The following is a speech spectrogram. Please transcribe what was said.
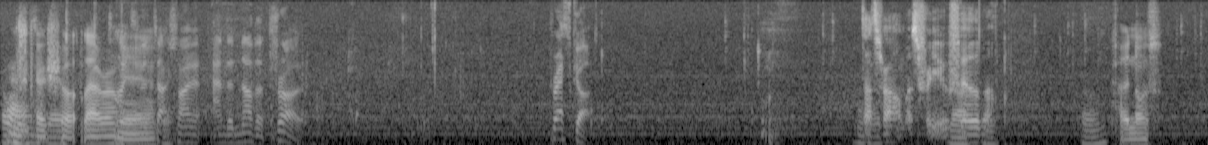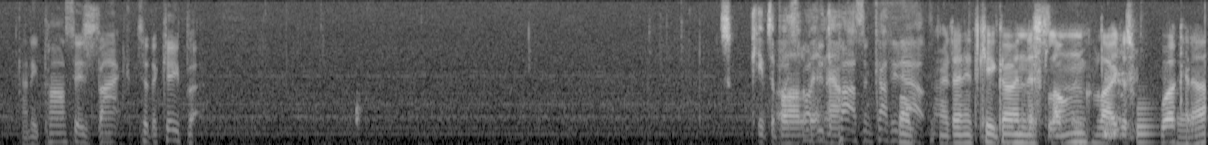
Don't Let's go to go. short there, Ron. To Yeah. touchline and another throw. Prescott. That's almost for you, Yeah. Phil. but Okay, nice. And he passes back to the keeper. Keep the ball a bit now. pass and cut it Well. I don't need to keep going this long. Like, just work it out.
